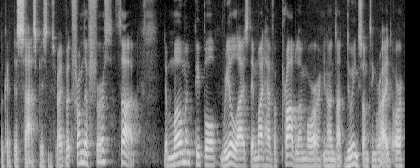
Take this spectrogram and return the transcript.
look at the SaaS business, right? But from the first thought, the moment people realize they might have a problem or you know not doing something right or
